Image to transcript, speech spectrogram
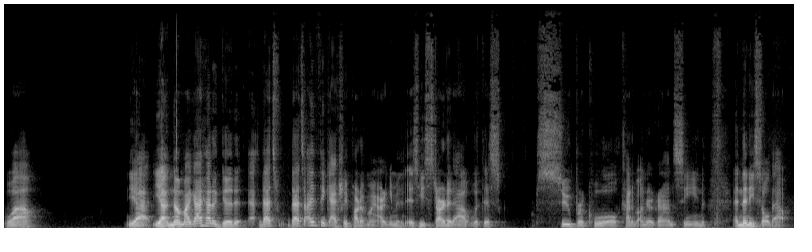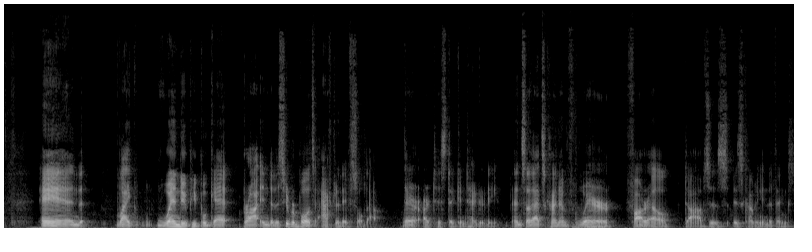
Wow. Yeah, yeah. No, my guy had a good. That's that's I think actually part of my argument is he started out with this super cool kind of underground scene, and then he sold out, And like, when do people get brought into the Super Bowl? It's after they've sold out their artistic integrity, and so that's kind of where Pharrell Dobbs is is coming into things.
